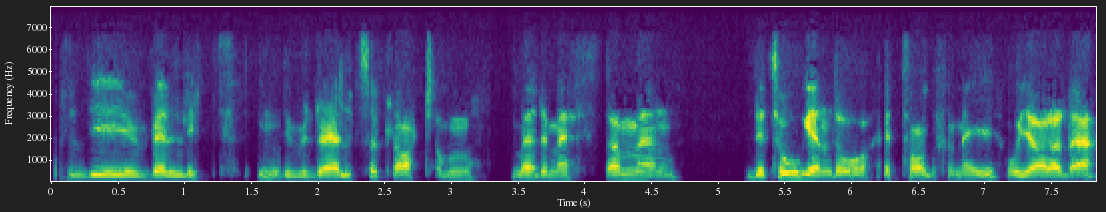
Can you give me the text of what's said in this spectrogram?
Alltså det är ju väldigt individuellt såklart som med det mesta men det tog ändå ett tag för mig att göra det.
